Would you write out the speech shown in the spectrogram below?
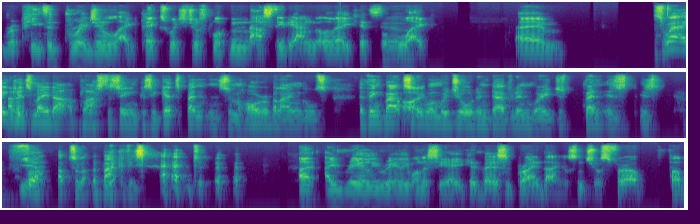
repeated bridge and leg picks, which just look nasty. The angle of A Kid's Yeah. leg. Um, I swear And A-Kid's made out of plasticine because he gets bent in some horrible angles. I think back to Oh, the one with Jordan Devlin where he just bent his, his foot Yeah. up to like the back of his head. I, I really, really want to see A Kid versus Bryan Danielson just for, for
